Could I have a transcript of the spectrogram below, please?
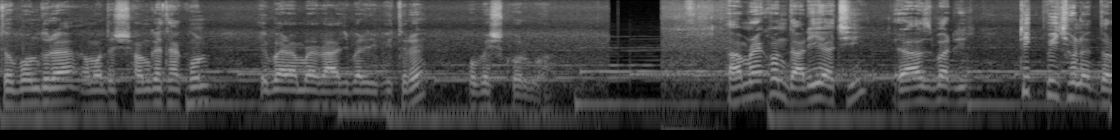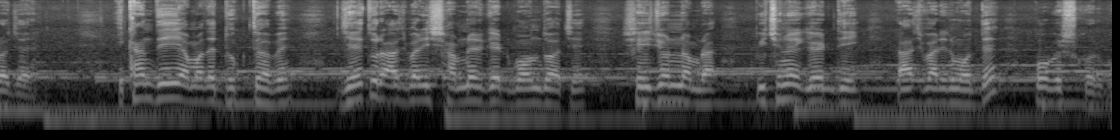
তো বন্ধুরা, আমাদের সঙ্গে থাকুন। এবার আমরা রাজবাড়ির ভিতরে প্রবেশ করব। আমরা এখন দাঁড়িয়ে আছি রাজবাড়ির ঠিক পিছনের দরজায়। এখান দিয়েই আমাদের ঢুকতে হবে। যেহেতু রাজবাড়ির সামনের গেট বন্ধ আছে, সেই জন্য আমরা পিছনের গেট দিয়েই রাজবাড়ির মধ্যে প্রবেশ করব।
